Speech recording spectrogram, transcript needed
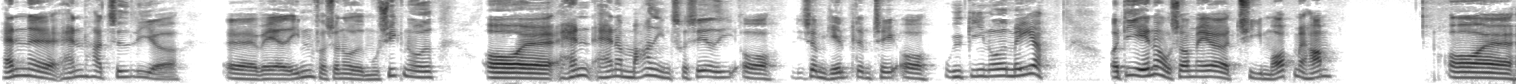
han, øh, han har tidligere øh, øh, været inden for sådan noget musik noget, og øh, han, han er meget interesseret i at ligesom hjælpe dem til at udgive noget mere. Og de ender jo så med at team op med ham, og, øh,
